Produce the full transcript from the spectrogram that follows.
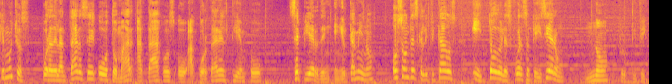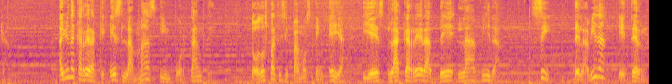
que muchos, por adelantarse o tomar atajos o acortar el tiempo, se pierden en el camino o son descalificados y todo el esfuerzo que hicieron no fructifica. Hay una carrera que es la más importante. Todos participamos en ella y es la carrera de la vida. Sí, de la vida eterna,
